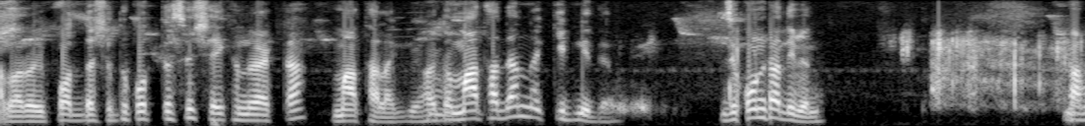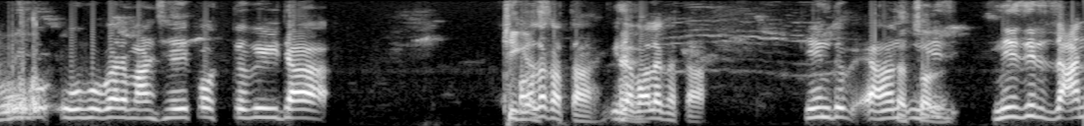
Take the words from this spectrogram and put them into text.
আবার ওই পদ্মা সেতু করতেছে সেইখানে একটা মাথা লাগবে। হয়তো মাথা দেন না কিডনি দেন। যে কোনটা দিবেন? আপনি? উপকার মানুষের কর্তব্য এটা ঠিক আছে। কথা এটা হ্যাঁ। ভালো কথা। কিন্তু এখন নিজের জান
